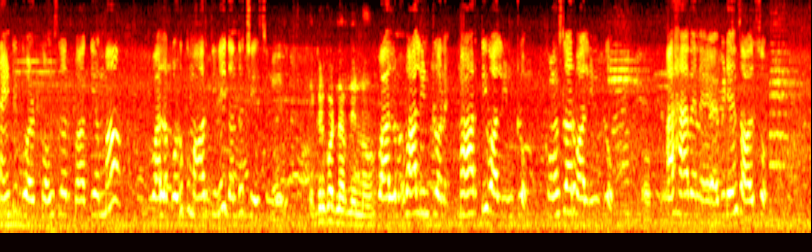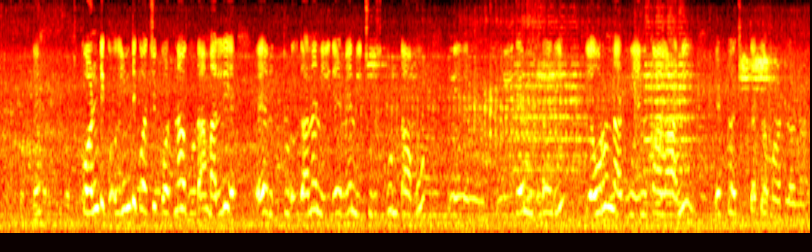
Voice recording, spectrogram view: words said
nineteenth ward councillor Bhagyamma వాళ్ళ కొడుకు మారుతినే ఇదంతా చేసిండేది ఎక్కడ కొట్టినారు నిన్ను? వాళ్ళ వాళ్ళ ఇంట్లోనే. మారుతి వాళ్ళ ఇంట్లో. కౌన్సిలర్ వాళ్ళ ఇంట్లో. I have an evidence also కొంటి ఇంటికి వచ్చి కొట్టినా కూడా మళ్ళీ తుడుగుదానా నీదేమే నీ చూసుకుంటాము నీ- నీదేం ఉండేది ఎవరున్నారు నీ వెనకాల అని ఎట్లా చెప్తే అట్లా మాట్లాడినాను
